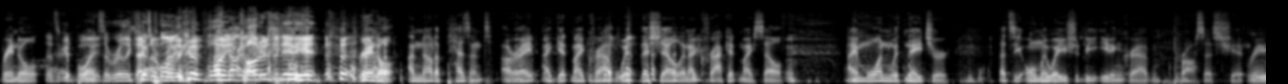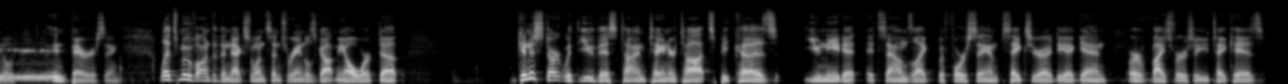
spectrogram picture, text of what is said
Randall, That's a good point. That's a really That's good a really point. good point. Not- Connor's an idiot. Randall, I'm not a peasant, all right? I get my crab with the shell and I crack it myself. I'm one with nature. That's the only way you should be eating crab. Processed shit, Randall. Mm. Embarrassing. Let's move on to the next one since Randall's got me all worked up. Gonna start with you this time, Tainer Tots, because you need it. It sounds like before Sam takes your idea again, or vice versa, you take his.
